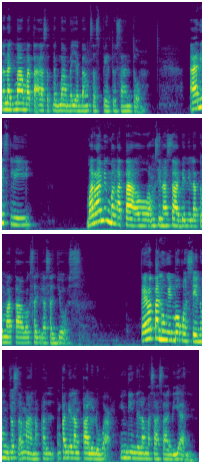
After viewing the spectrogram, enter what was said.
na nagmamataas at nagmamayabang sa Espiritu Santo. Honestly, maraming mga tao ang sinasabi nila tumatawag sila sa Diyos. Pero tanungin mo kung sinong Diyos Ama ng ang kanilang kaluluwa. Hindi nila masasabi yan.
